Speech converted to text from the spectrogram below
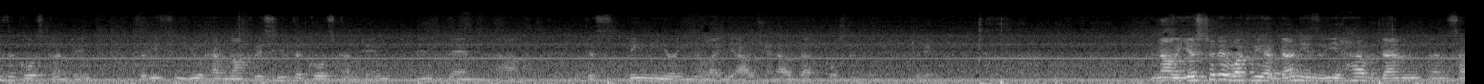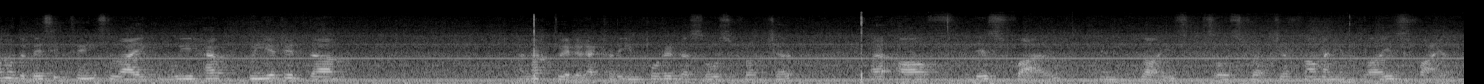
is the course content. So if you have not received the course content, then um, just ping me your email ID. I'll send out that course content today. Now yesterday what we have done is we have done um, some of the basic things like we have created the uh, not created actually imported the source structure uh, of this file employees source structure from an employees file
